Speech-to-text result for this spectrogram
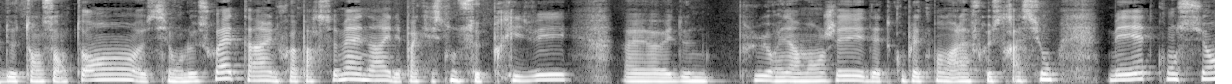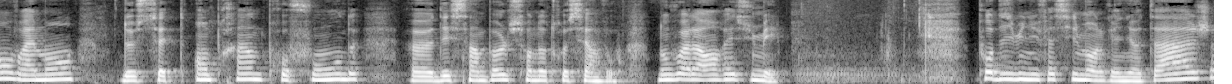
de temps en temps, euh, si on le souhaite, hein, une fois par semaine. Hein. il n'est pas question de se priver euh, et de ne plus rien manger d'être complètement dans la frustration, mais être conscient vraiment de cette empreinte profonde des symboles sur notre cerveau. Donc voilà, en résumé. Pour diminuer facilement le grignotage,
